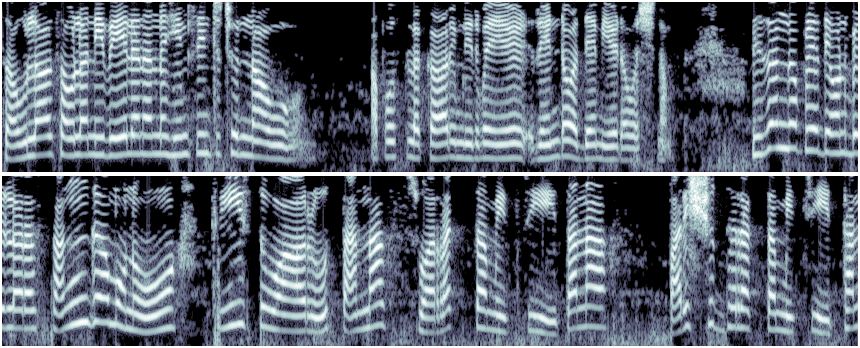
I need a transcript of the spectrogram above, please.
సౌలా సౌల నీవేళ నన్ను హింసించుచున్నావు. అపోస్తుల కార్యం ఇరవై రెండో అధ్యాయం ఏడవ వచనం. నిజంగా ప్రియ దేవుని బిళ్ళారా సంఘమును క్రీస్తు వారు తన స్వరక్తమిచ్చి తన పరిశుద్ధ రక్తం ఇచ్చి తన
